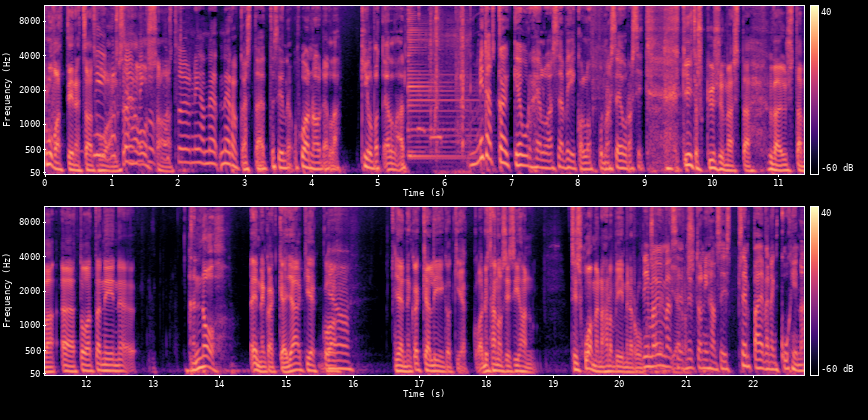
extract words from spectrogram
Luvattiin, että sä oot huono. musta Sähän niinku- osaat. Musta on ihan ne- nerokasta, että siinä huonoudella kilvotellaan. Mitäs kaikkea urheilua sä viikonloppuna seurasit? Kiitos kysymästä, hyvä ystävä. Äh, tuota niin, no, ennen kaikkea jääkiekkoa Joo. ja ennen kaikkea liigakiekkoa. Nythän on siis ihan, siis huomennahan on viimeinen Niin mä runkosarjan ymmärsin, että kierros. nyt on ihan siis sen päiväinen kuhina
